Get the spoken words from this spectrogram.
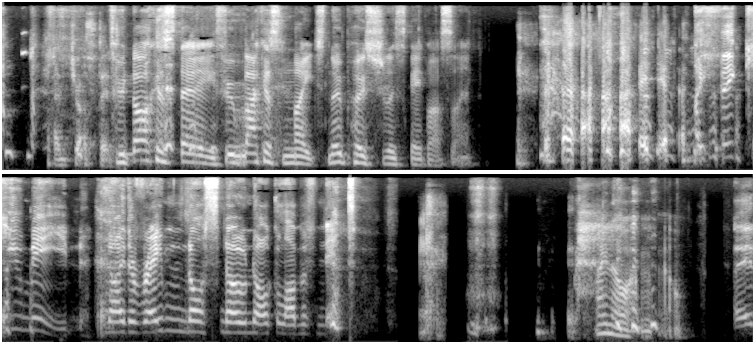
and trusted. Through darkest day, through blackest night, no post shall escape our sight. I think you mean neither rain nor snow nor glom of knit. I know what I'm about. I,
